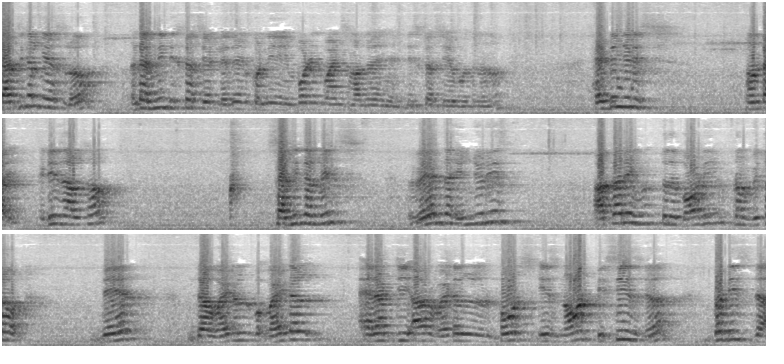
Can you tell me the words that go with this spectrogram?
సర్జికల్ కేసులో అంటే అన్ని డిస్కస్ చేయట్లేదు నేను కొన్ని ఇంపార్టెంట్ పాయింట్స్ మాత్రమే డిస్కస్ చేయబోతున్నాను హెడ్ ఇంజరీస్ ఉంటాయి. It is also surgical means where the injuries occurring to the body from without there the vital vital energy or vital force is not diseased but is the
